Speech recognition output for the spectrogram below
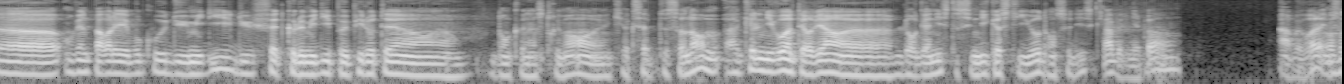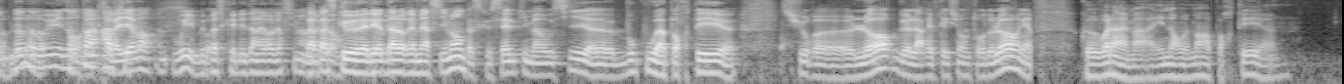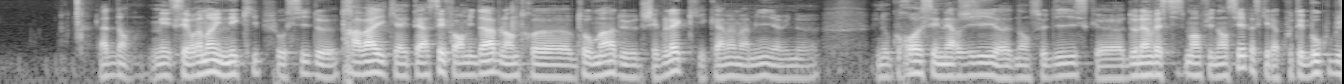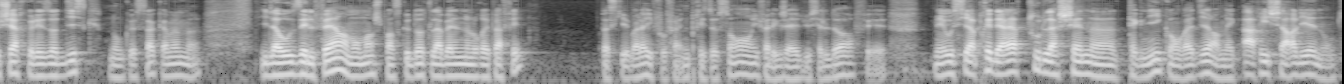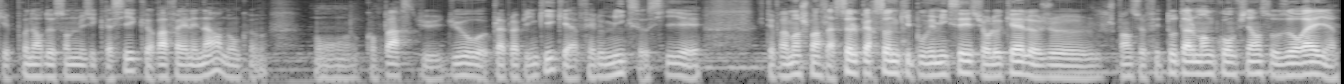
Euh, on vient de parler beaucoup du MIDI du fait que le MIDI peut piloter un, donc un instrument euh, qui accepte sa norme. À quel niveau intervient euh, l'organiste Cindy Castillo dans ce disque? Ah ben il n'y a pas. Hein. Ah ben voilà, il me semble. Non, non, oui, non, on a travaillé avant. Oui, mais parce qu'elle est dans les remerciements. Bah parce qu'elle est dans le remerciement, parce que c'est elle qui m'a aussi euh, beaucoup apporté sur l'orgue, la réflexion autour de l'orgue. Que voilà, elle m'a énormément apporté là-dedans. Mais c'est vraiment une équipe aussi de travail qui a été assez formidable entre euh, Thomas de chez qui quand même a mis une, une grosse énergie euh, dans ce disque, euh, de l'investissement financier, parce qu'il a coûté beaucoup plus cher que les autres disques. Donc ça, quand même, il a osé le faire. À un moment, je pense que d'autres labels ne l'auraient pas fait. Parce qu'il voilà, il faut faire une prise de son, il fallait que j'aille du Seldorf. Et... Mais aussi après, derrière, toute la chaîne technique, on va dire, avec Harry Charlier, donc, qui est preneur de son de musique classique, Raphaël Hénard, donc mon comparse du duo Plapla Pinky, qui a fait le mix aussi et qui était vraiment, je pense, la seule personne qui pouvait mixer, sur lequel je, je pense, je fais totalement confiance aux oreilles.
